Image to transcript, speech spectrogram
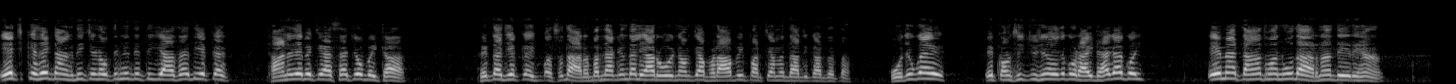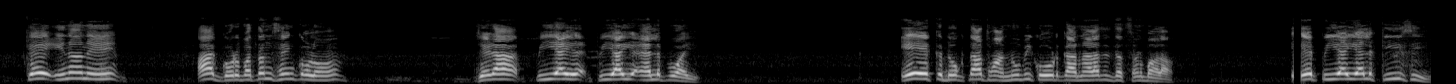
ਇਹ ਚ ਕਿਸੇ ਢੰਗ ਦੀ ਚੁਣੌਤੀ ਨਹੀਂ ਦਿੱਤੀ ਜਾ ਸਕਦੀ। ਇੱਕ ਥਾਣੇ ਦੇ ਵਿੱਚ ਐਸਐਚਓ ਬੈਠਾ। ਫਿਰ ਤਾਂ ਜੇ ਇੱਕ ਸਧਾਰਨ ਬੰਦਾ ਕਹਿੰਦਾ ਲਿਆ ਰੋਜ਼ ਨਾਮਚਾ ਫੜਾ ਵੀ ਪਰਚਾ ਮੈਂ ਦਰਜ ਕਰ ਦਿੱਤਾ। ਹੋ ਜਾਊਗਾ ਇਹ। ਇਹ ਕਨਸਟੀਟਿਊਸ਼ਨ ਉਹਦੇ ਕੋਲ ਰਾਈਟ ਹੈਗਾ ਕੋਈ? ਇਹ ਮੈਂ ਤਾਂ ਤੁਹਾਨੂੰ ਉਦਾਹਰਨਾਂ ਦੇ ਰਿਹਾ ਕਿ ਇਹਨਾਂ ਨੇ ਆ ਗੁਰਬਤਨ ਸਿੰਘ ਕੋਲੋਂ ਜਿਹੜਾ ਪੀਆਈ ਪੀਆਈਐਲ ਪਵਾਈ। ਇਹ ਇੱਕ ਨੁਕਤਾ ਤੁਹਾਨੂੰ ਵੀ ਕੋਟ ਕਰਨ ਵਾਲਾ ਤੇ ਦੱਸਣ ਵਾਲਾ। ਇਹ ਪੀਆਈਐਲ ਕੀ ਸੀ?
